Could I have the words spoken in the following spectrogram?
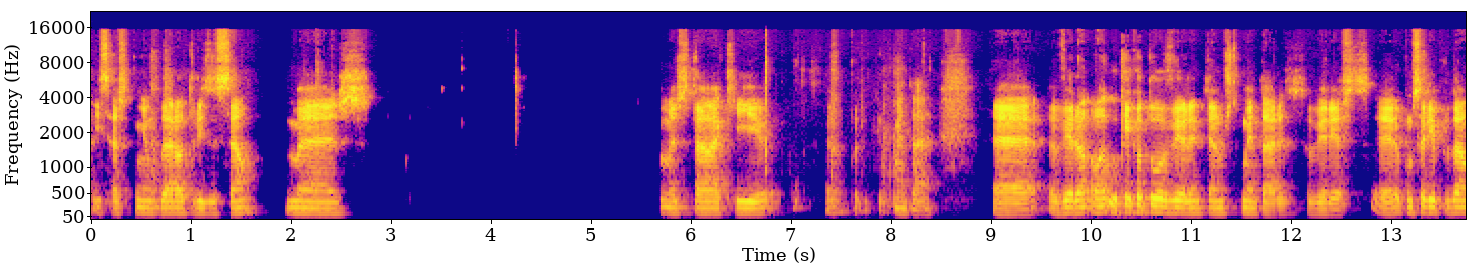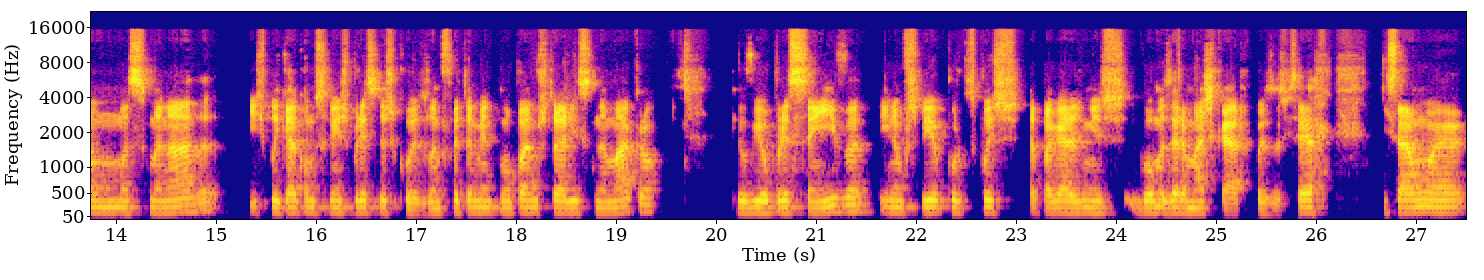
Uh, isso acho que tinham que dar autorização, mas mas está aqui, uh, por o. Uh, a ver o que é que eu estou a ver em termos de comentários, a ver este. Uh, eu começaria por dar uma semanada e explicar como seriam os preços das coisas. Lembro perfeitamente do meu pai mostrar isso na macro, que eu via o preço sem IVA e não percebia porque depois a pagar as minhas gomas era mais caro. Pois isso é, isso é uma,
